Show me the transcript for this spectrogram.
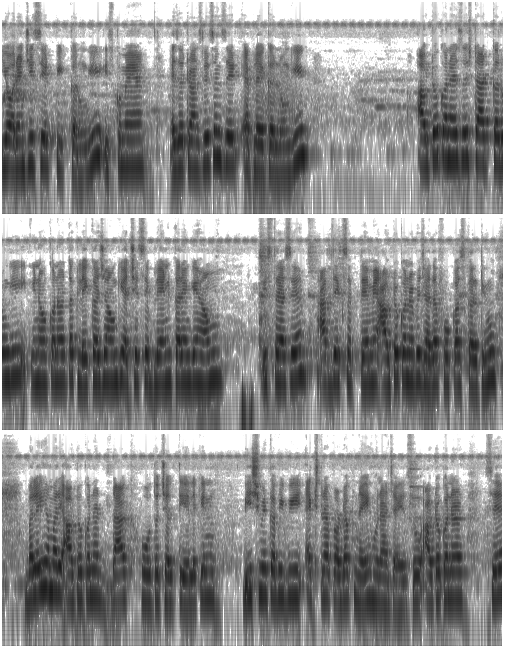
ये ऑरेंज सेट पिक करूँगी। इसको मैं as a translation set apply कर लूँगी। आउटर कॉर्नर से स्टार्ट करूँगी। इनर कॉर्नर तक लेकर जाऊँगी। अच्छे से ब्लेंड करेंगे हम। इस तरह से आप देख सकते हैं। मैं आउटर कॉर्नर पे ज़्यादा फोकस करती हूँ। भले ही हमारी आउटर कॉर्नर डार्क हो तो चलती है, लेकिन बीच में कभी भी एक्स्ट्रा प्रोडक्ट नहीं होना चाहिए। सो आउटर कॉर्नर से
